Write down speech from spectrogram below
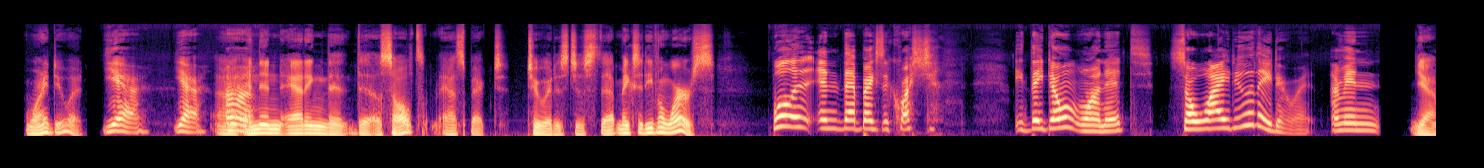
why do it? Yeah. Yeah. Uh, Uh-huh. And then adding the, the assault aspect to it is just that makes it even worse. well, and- and that begs the question they don't want it. So why do they do it? I mean, Yeah.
